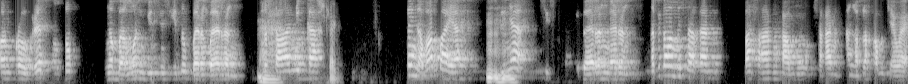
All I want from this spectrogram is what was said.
on progress untuk ngebangun bisnis itu bareng-bareng terus nah, kalian nikah eh nggak apa-apa ya intinya mm-hmm. bareng-bareng tapi kalau misalkan pasangan kamu misalkan anggaplah kamu cewek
